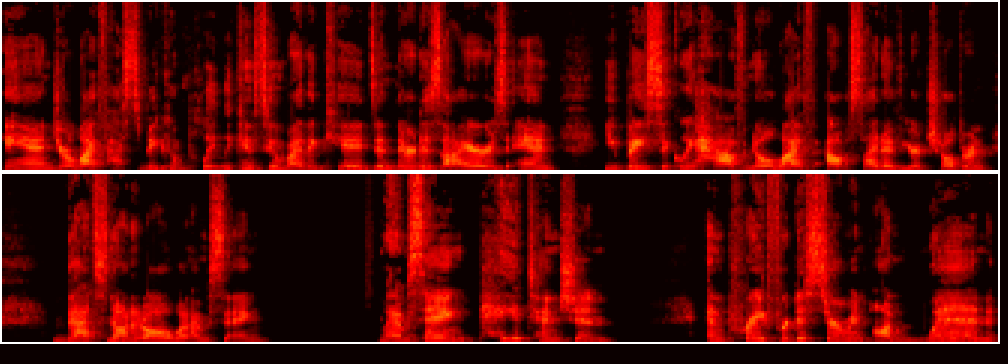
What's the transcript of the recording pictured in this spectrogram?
and your life has to be completely consumed by the kids and their desires and you basically have no life outside of your children. That's not at all what I'm saying. But I'm saying pay attention and pray for discernment on when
